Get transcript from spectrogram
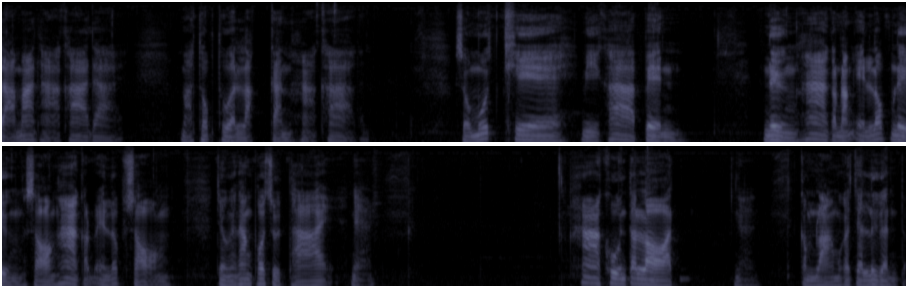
สามารถหาค่าได้ มาทบทวนหลักการหาค่ากัน สมมุติ k มีค่าเป็น 1 5กำลัง n ลบ1 2 5กำลัง n ลบ2จนกระทั่งพจน์สุดท้ายเนี่ย5คูณตลอดเนี่ยกำลังมันก็จะเลื่อนไป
